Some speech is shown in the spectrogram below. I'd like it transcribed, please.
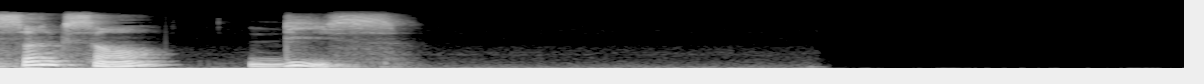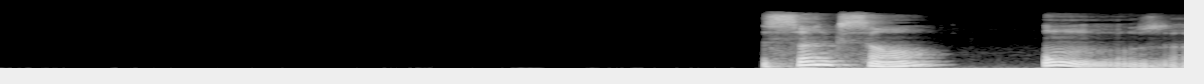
cinq cent dix. cinq cent onze.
